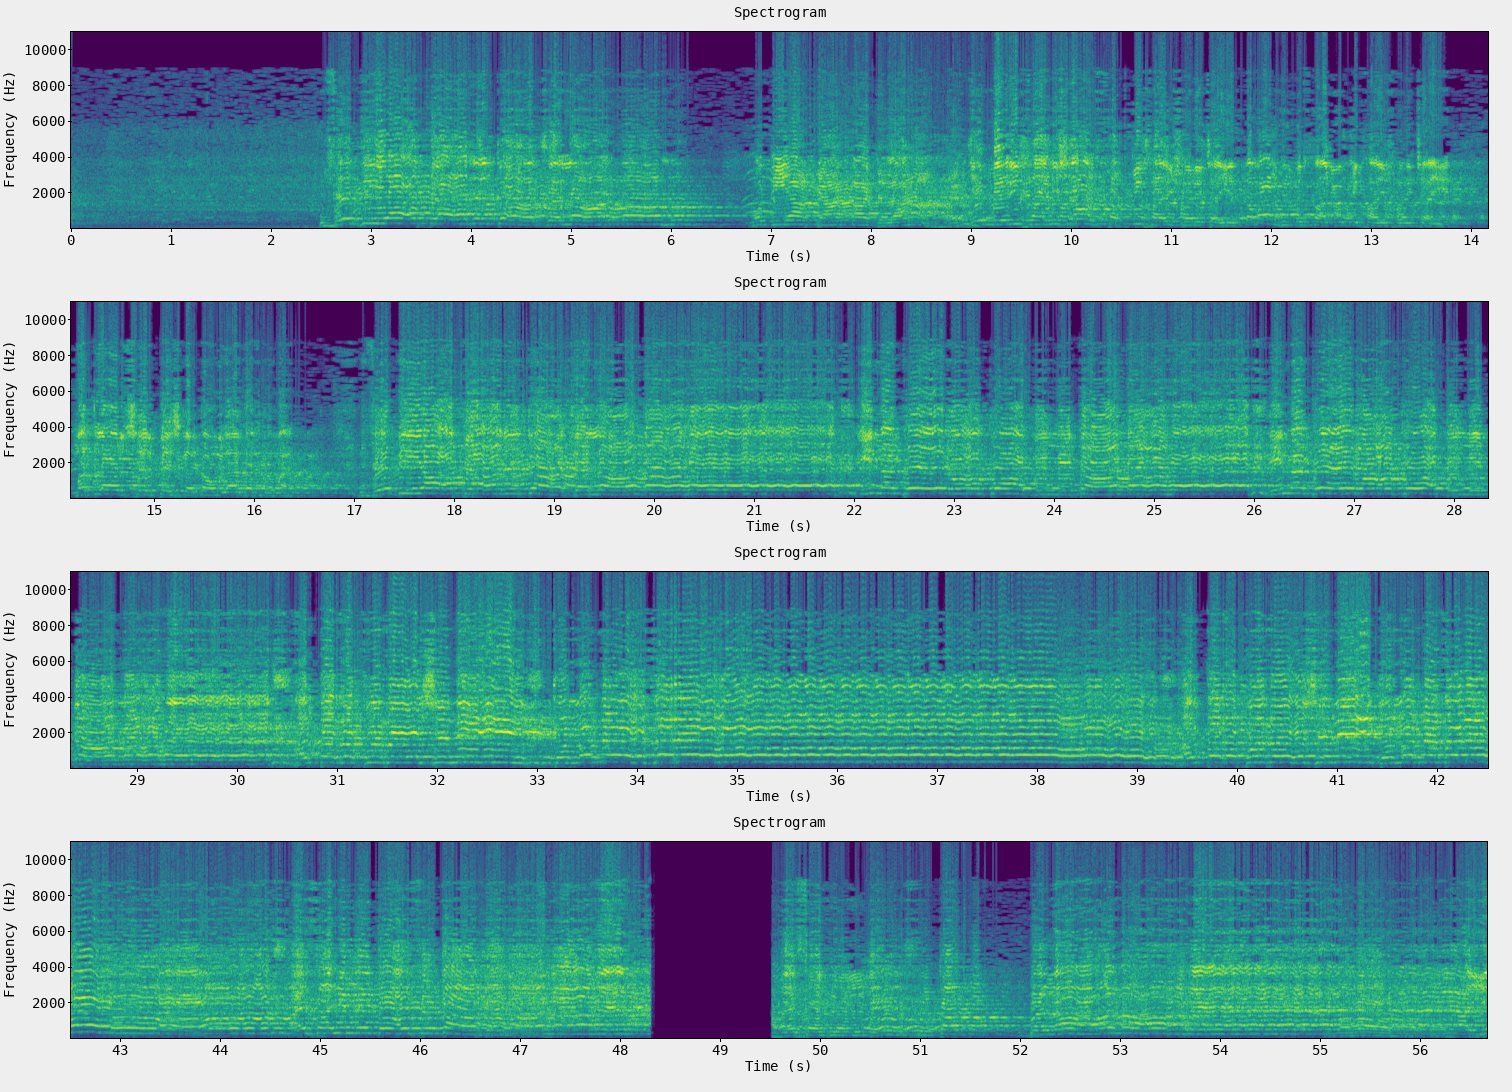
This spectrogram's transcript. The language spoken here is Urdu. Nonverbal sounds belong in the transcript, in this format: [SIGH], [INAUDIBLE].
وہ دیا پیار کا جلانا ہے۔ وہ دیا پیار کا جلانا ہے۔ یہ میری خواہش ہے اور سب کی خواہش ہونی چاہیے۔ تمام ہندوستانیوں کی خواہش ہونی چاہیے۔ مطلع اور شعر پیش کرتا ہوں ملاحظہ فرمائے وہ دیا پیار کا جلانا ایسا دوست کا بنانا ہے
